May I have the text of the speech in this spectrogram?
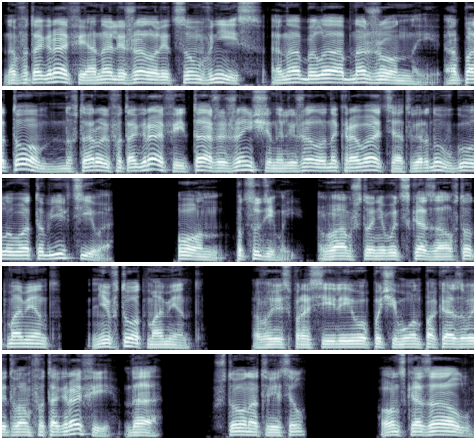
На фотографии она лежала лицом вниз, она была обнаженной, а потом на второй фотографии та же женщина лежала на кровати, отвернув голову от объектива. Он, подсудимый, вам что-нибудь сказал в тот момент? Не в тот момент. Вы спросили его, почему он показывает вам фотографии? Да. Что он ответил? Он сказал,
